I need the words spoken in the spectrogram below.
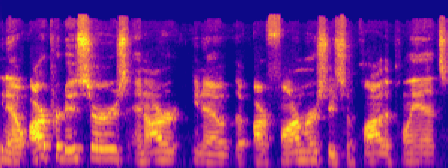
you know our producers and our you know the, our farmers who supply the plants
